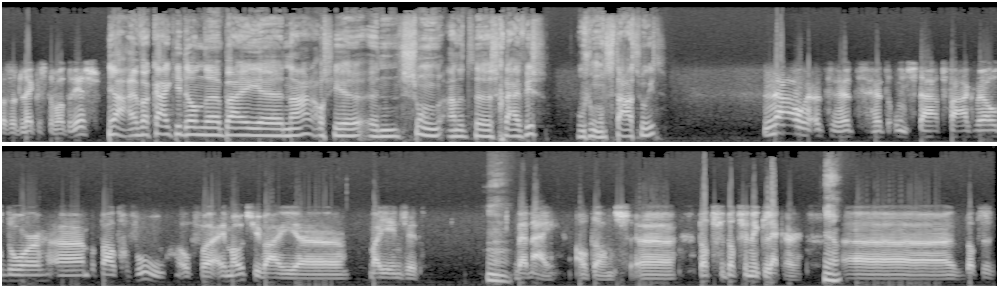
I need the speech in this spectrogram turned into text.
dat is het lekkerste wat er is. Ja, en waar kijk je dan eh, bij eh, naar als je een song aan het eh, schrijven is? Hoe ontstaat zoiets? Nou, het, het, het ontstaat vaak wel door een bepaald gevoel of emotie waar je, waar je in zit. Hm. Bij mij, althans. Dat, dat vind ik lekker. Ja. Dat, is,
